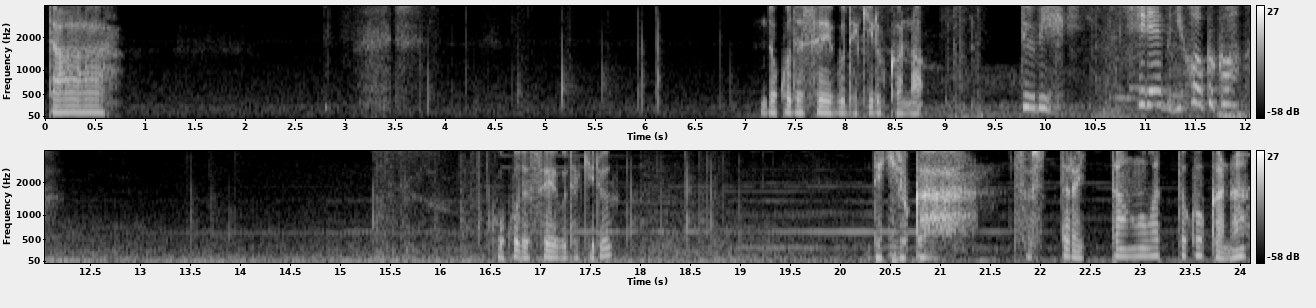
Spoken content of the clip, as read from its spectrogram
きたどこでセーブできるかな？2B 司令部に報告をここでセーブできる？できるか。そしたら一旦終わっとこうかな。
